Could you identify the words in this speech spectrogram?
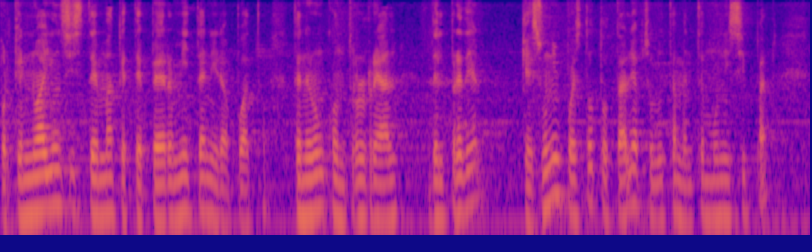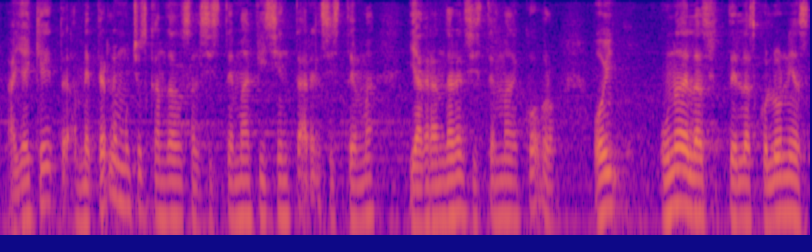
porque no hay un sistema que te permita en Irapuato tener un control real del predial, que es un impuesto total y absolutamente municipal. Ahí hay que meterle muchos candados al sistema, eficientar el sistema y agrandar el sistema de cobro. Hoy, una de las, de las colonias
